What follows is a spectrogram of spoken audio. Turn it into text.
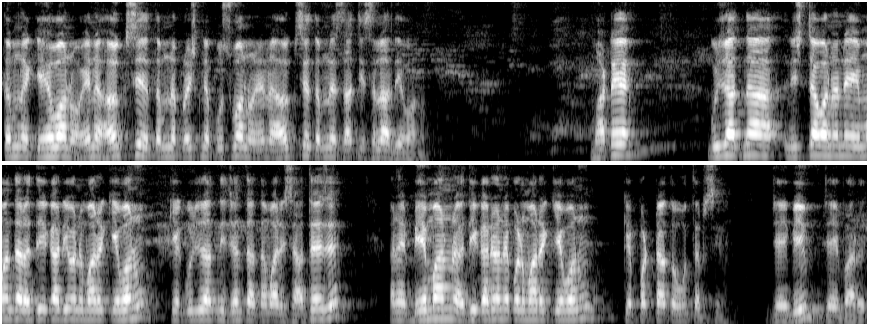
તમને કહેવાનો, એને હક છે તમને પ્રશ્ન પૂછવાનો, એને હક છે તમને સાચી સલાહ દેવાનો. માટે ગુજરાતના નિષ્ઠાવાન અને ઈમાનદાર અધિકારીઓને મારે કહેવાનું કે ગુજરાતની જનતા તમારી સાથે છે અને બેમાન અધિકારીઓને પણ મારે કહેવાનું કે પટ્ટા તો ઉતરશે. જય ભીમ, જય ભારત.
